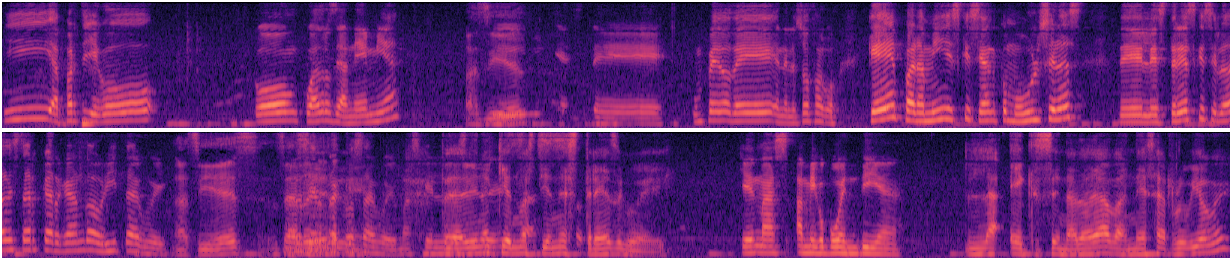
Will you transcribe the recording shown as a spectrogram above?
y aparte llegó con cuadros de anemia Así y es. este, un pedo de en el esófago. Que para mí es que sean como úlceras del estrés que se lo ha de estar cargando ahorita, güey. Así es. O sea, No otra cosa, güey, más que el Pero adivina estrés. quién más tiene estrés, güey. ¿Quién más, amigo? Buen día. La ex senadora Vanessa Rubio, güey.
